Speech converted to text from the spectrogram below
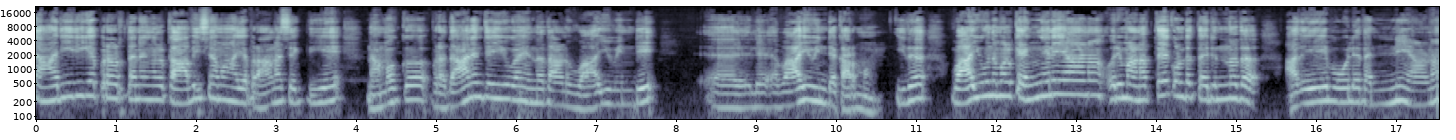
ശാരീരിക പ്രവർത്തനങ്ങൾക്ക് ആവശ്യമായ പ്രാണശക്തിയെ നമുക്ക് പ്രദാനം ചെയ്യുക എന്നതാണ് വായുവിന്റെ വായുവിന്റെ കർമ്മം. ഇത് വായു നമ്മൾക്ക് എങ്ങനെയാണ് ഒരു മണത്തെ കൊണ്ട് തരുന്നത് അതേപോലെ തന്നെയാണ്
